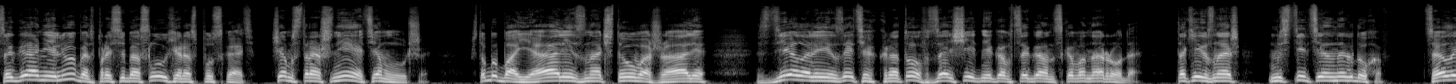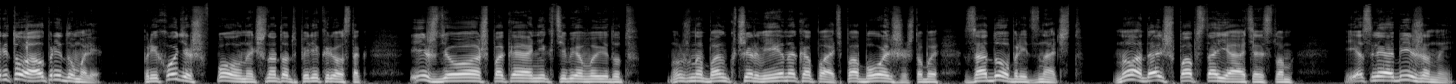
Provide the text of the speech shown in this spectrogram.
Цыгане любят про себя слухи распускать. Чем страшнее, тем лучше. Чтобы боялись, значит, и уважали. Сделали из этих кротов защитников цыганского народа. Таких, знаешь, мстительных духов. Целый ритуал придумали. Приходишь в полночь на тот перекресток и ждешь, пока они к тебе выйдут. Нужно банку червей накопать побольше, чтобы задобрить, значит. Ну а дальше по обстоятельствам. Если обиженный,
